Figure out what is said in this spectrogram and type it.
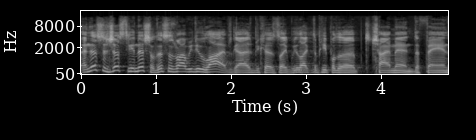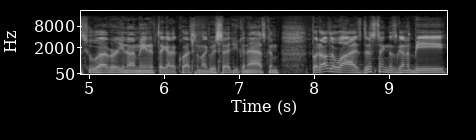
and this is just the initial. This is why we do lives, guys, because like we like the people to, to chime in, the fans, whoever, you know what I mean? If they got a question, like we said, you can ask them. But otherwise, this thing is going to be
